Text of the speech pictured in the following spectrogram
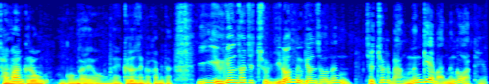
저만 그런 건가요? 네 그런 생각합니다. 이 의견서 제출 이런 의견서는 제출을 막는 게 맞는 것 같아요.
